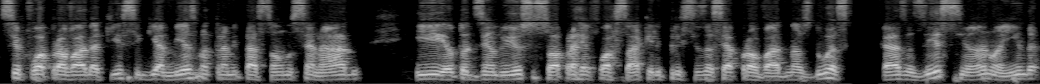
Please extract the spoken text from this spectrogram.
Se for aprovado aqui, seguir a mesma tramitação no Senado. E eu estou dizendo isso só para reforçar que ele precisa ser aprovado nas duas casas esse ano ainda,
